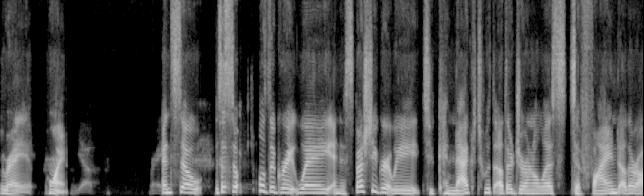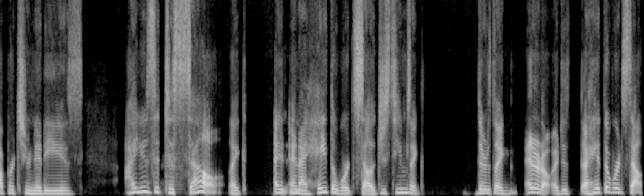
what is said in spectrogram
Right. Point. Yeah. And so, social is a great way, and especially a great way to connect with other journalists, to find other opportunities. I use it to sell. Like, and, and I hate the word sell. It just seems like there's like, I don't know. I just, I hate the word sell.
